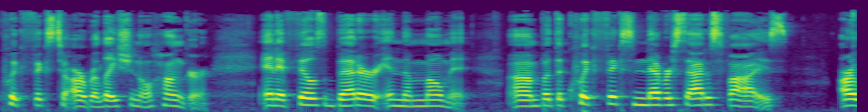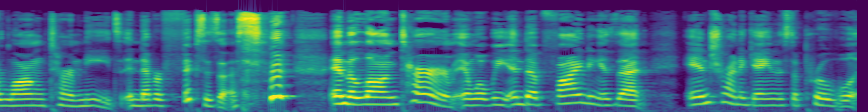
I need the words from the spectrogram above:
quick fix to our relational hunger. And it feels better in the moment. Um, but the quick fix never satisfies our long term needs. It never fixes us in the long term. And what we end up finding is that in trying to gain this approval,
